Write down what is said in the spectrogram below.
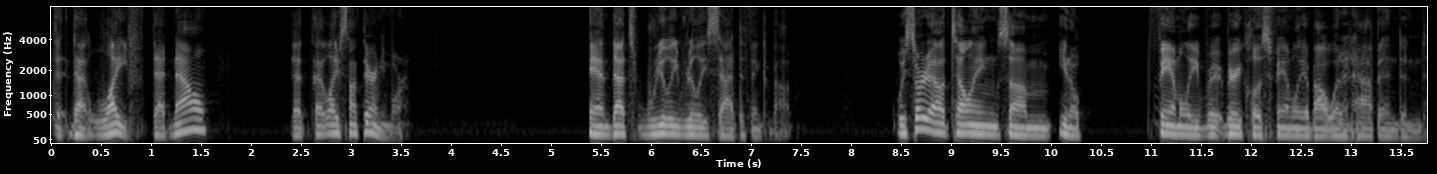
th- that life that now that that life's not there anymore. And that's really really sad to think about we started out telling some, you know, family, very close family about what had happened, and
